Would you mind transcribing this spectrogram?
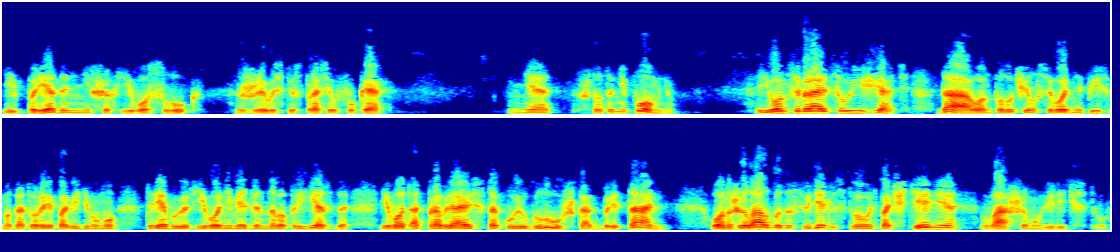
и преданнейших его слуг?» — живостью спросил Фуке. «Нет, что-то не помню. И он собирается уезжать. Да, он получил сегодня письма, которые, по-видимому, требуют его немедленного приезда. И вот, отправляясь в такую глушь, как Британь, он желал бы засвидетельствовать почтение вашему величеству.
